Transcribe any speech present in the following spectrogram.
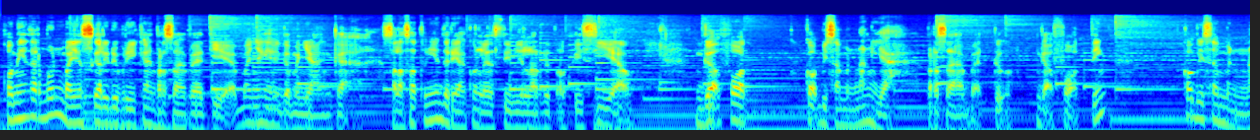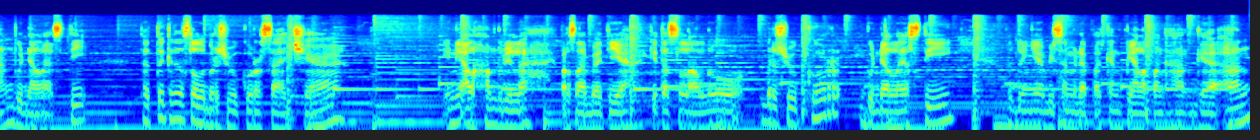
Komentar pun banyak sekali diberikan persahabat ya, banyak yang agak menyangka. Salah satunya dari akun Lesti Bilar Official. Nggak vote, kok bisa menang ya persahabat tuh? Nggak voting, kok bisa menang Bunda Lesti? Tentu kita selalu bersyukur saja ini Alhamdulillah persahabat ya Kita selalu bersyukur Bunda Lesti tentunya bisa mendapatkan piala penghargaan.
